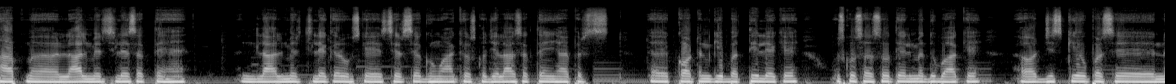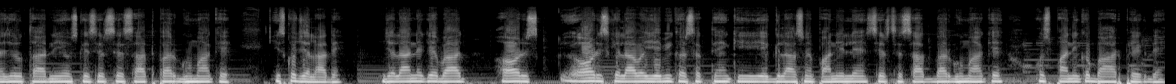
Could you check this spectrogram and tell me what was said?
आप लाल मिर्च ले सकते हैं। लाल मिर्च लेकर उसके सिर से घुमा के उसको जला सकते हैं, या फिर कॉटन की बत्ती लेके उसको सरसों तेल में डुबा के और जिसके ऊपर से नज़र उतारनी है, उसके सिर से सात बार घुमा के इसको जला दें। जलाने के बाद और इस, और इसके अलावा ये भी कर सकते हैं कि एक गिलास में पानी लें, सिर से सात बार घुमा के उस पानी को बाहर फेंक दें।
